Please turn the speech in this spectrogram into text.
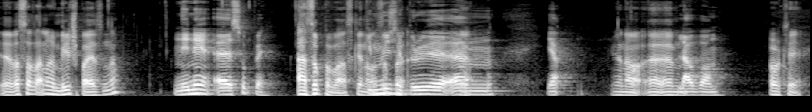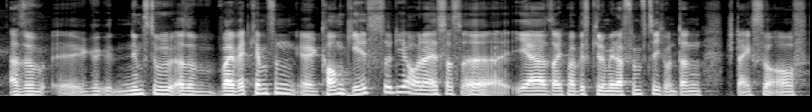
was war das andere? Mehlspeisen, ne? Nee, nee, Suppe. Ah, Suppe war es, genau. Gemüsebrühe, ähm, ja. Genau. Ähm, Lauwarm. Okay, also äh, nimmst du, also bei Wettkämpfen äh, kaum Gels zu dir oder ist das äh, eher, sag ich mal, bis Kilometer 50 und dann steigst du auf,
